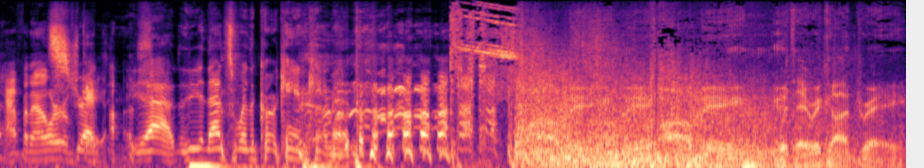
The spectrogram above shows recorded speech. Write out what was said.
half an hour Stretch- of chaos. Yeah, that's where the cocaine came in. With Eric Andre.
